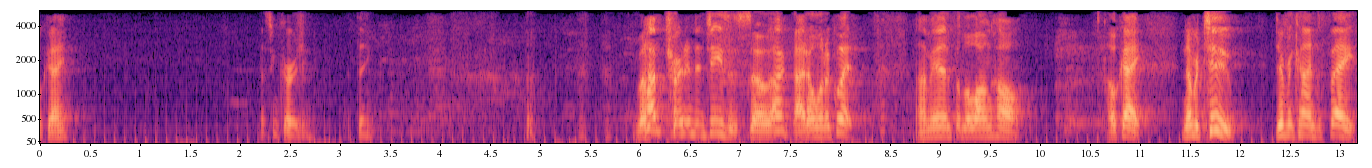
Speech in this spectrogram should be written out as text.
Okay? That's encouraging, I think. but I'm turning to Jesus, so I, I don't want to quit. I'm in for the long haul. Okay, number two, different kinds of faith.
